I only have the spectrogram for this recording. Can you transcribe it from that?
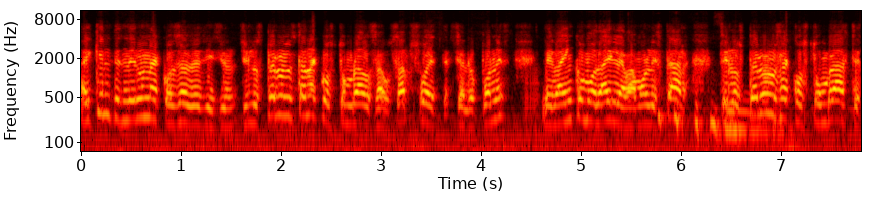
Hay que entender una cosa, de si, si los perros no están acostumbrados a usar suéter, si lo pones, le va a incomodar y le va a molestar. Si los perros los acostumbraste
